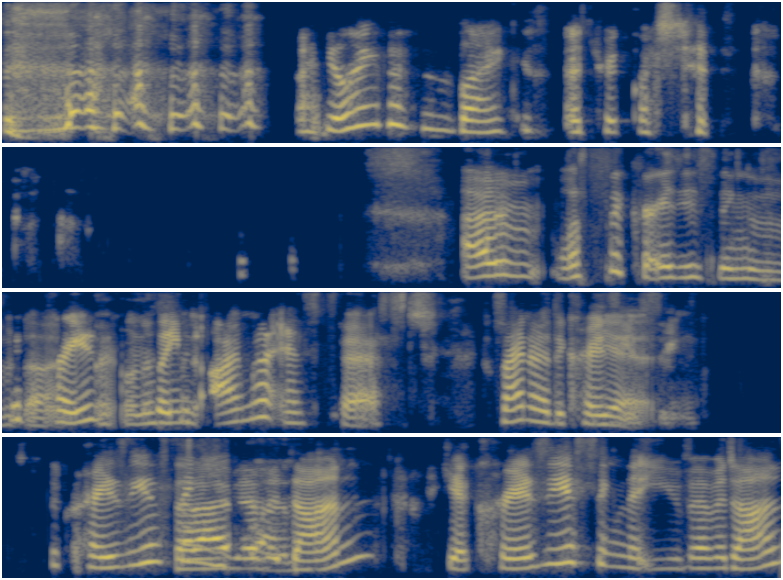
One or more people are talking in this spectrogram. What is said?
I feel like this is like a trick question. um, what's the craziest thing you've ever done? crazy I honestly, I'm to answer first because I know the craziest thing. The craziest That thing I've you've ever done. done, yeah, craziest thing that you've ever done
